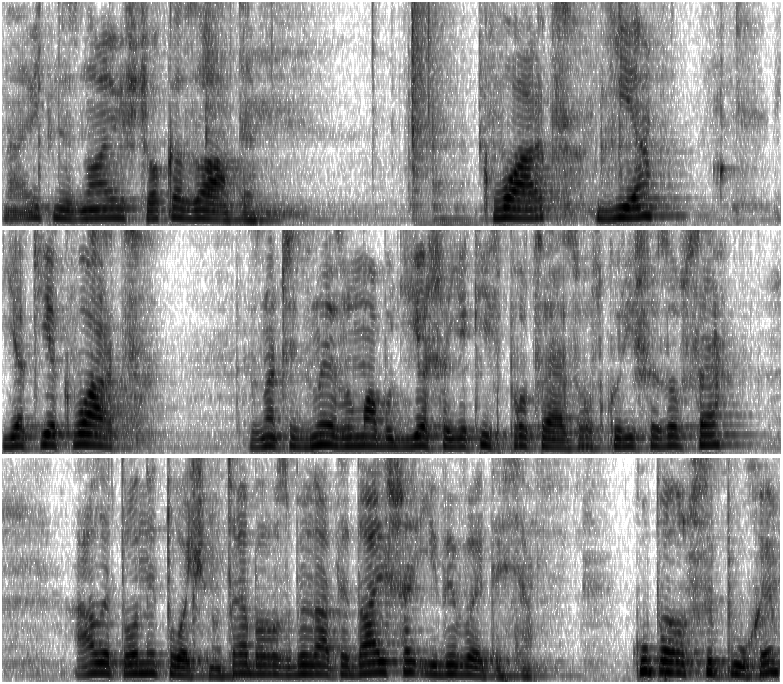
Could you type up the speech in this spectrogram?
Навіть не знаю, що казати. Кварц є. Як є кварц, значить знизу, мабуть, є ще якийсь процесор, скоріше за все. Але то не точно. Треба розбирати далі і дивитися. Купа розсипухи,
